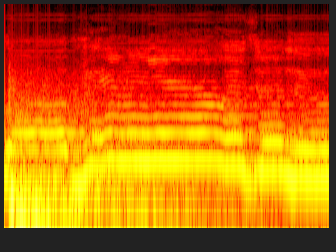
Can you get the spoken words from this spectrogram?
Loving you is a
